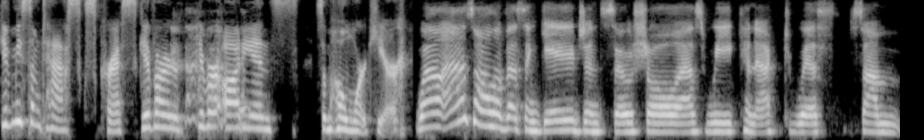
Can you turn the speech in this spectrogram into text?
give me some tasks, Kris. Give our give our audience some homework here. Well, as all of us engage in social, as we connect with some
